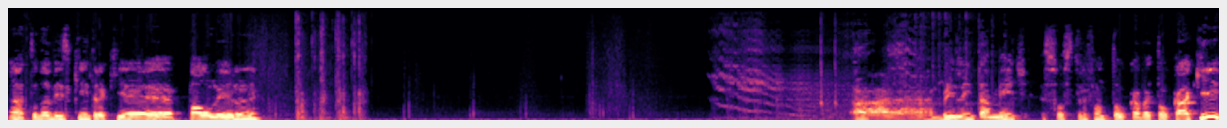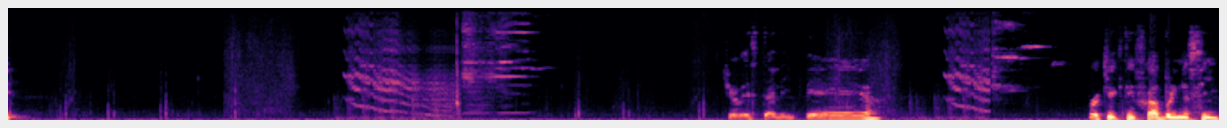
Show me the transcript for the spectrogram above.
Ah, toda vez que entra aqui é pauleiro, né? Ah, abrir lentamente. Só se o telefone tocar. Vai tocar aqui? Deixa eu ver se tá limpinho. Por que que tem que ficar abrindo assim?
